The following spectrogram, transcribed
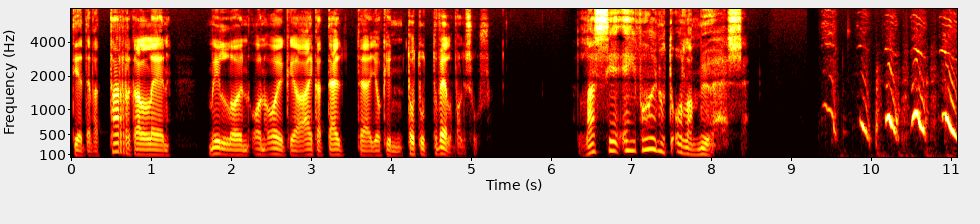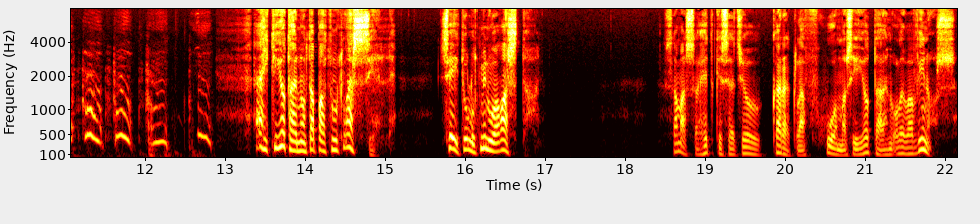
tietävät tarkalleen, milloin on oikea aika täyttää jokin totuttu velvollisuus. Lassi ei voinut olla myöhässä. Äiti, jotain on tapahtunut Lassielle. Se ei tullut minua vastaan. Samassa hetkessä Joe Caraclaff huomasi jotain olevan vinossa.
